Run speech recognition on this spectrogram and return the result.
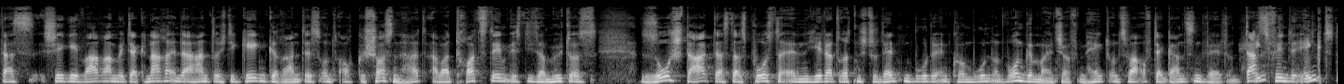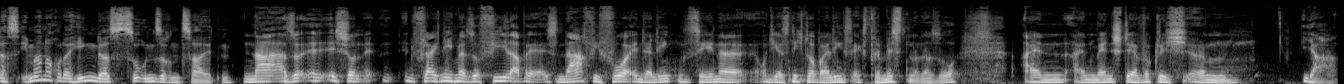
dass Che Guevara mit der Knarre in der Hand durch die Gegend gerannt ist und auch geschossen hat. Aber trotzdem ist dieser Mythos so stark, dass das Poster in jeder dritten Studentenbude in Kommunen und Wohngemeinschaften hängt und zwar auf der ganzen Welt. Und das hängt, finde ich. Hängt das immer noch oder hing das zu unseren Zeiten? Na, also er ist schon vielleicht nicht mehr so viel, aber er ist nach wie vor in der linken Szene und jetzt nicht nur bei Linksextremisten oder so ein, ein Mensch, der wirklich, ähm, ja,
